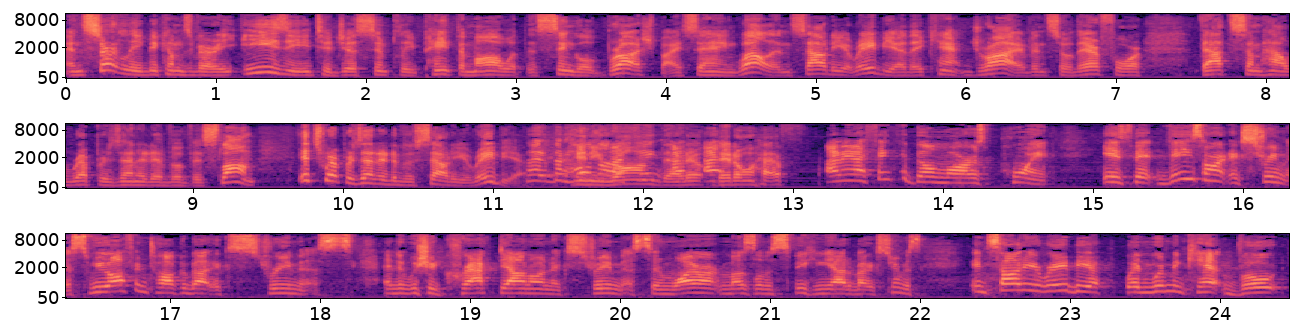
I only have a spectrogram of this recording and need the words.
and certainly it becomes very easy to just simply paint them all with a single brush by saying, well, in Saudi Arabia, they can't drive, and so therefore that's somehow representative of Islam. It's representative of Saudi Arabia. But, but in on, Iran, think, they, I, don't, I, they don't have... I mean, I think that Bill Maher's point is that these aren't extremists. We often talk about extremists and that we should crack down on extremists. And why aren't Muslims speaking out about extremists? In Saudi Arabia, when women can't vote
